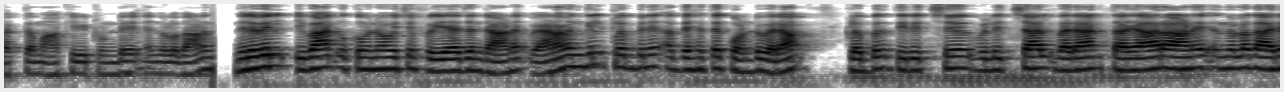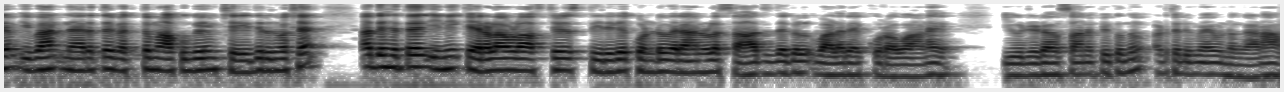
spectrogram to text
വ്യക്തമാക്കിയിട്ടുണ്ട് എന്നുള്ളതാണ്. നിലവിൽ ഇവാൻ ഉക്കുമനോവിച്ച് ഫ്രീ ഏജന്റ് ആണ് വേണമെങ്കിൽ ക്ലബിന് അദ്ദേഹത്തെ കൊണ്ടുവരാം. ക്ലബ്ബ് തിരിച്ച് വിളിച്ചാൽ വരാൻ തയ്യാറാണ് എന്നുള്ള കാര്യം ഇവാൻ നേരത്തെ വ്യക്തമാക്കുകയും ചെയ്തിരുന്നു. പക്ഷേ അദ്ദേഹത്തെ ഇനി കേരള ബ്ലാസ്റ്റേഴ്സ് തിരികെ കൊണ്ടുവരാനുള്ള സാധ്യതകൾ വളരെ കുറവാണ്. ഈ വീഡിയോയുടെ അവസാനിപ്പിക്കുന്നു. അടുത്തൊരുമയുണ്ടും കാണാം.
